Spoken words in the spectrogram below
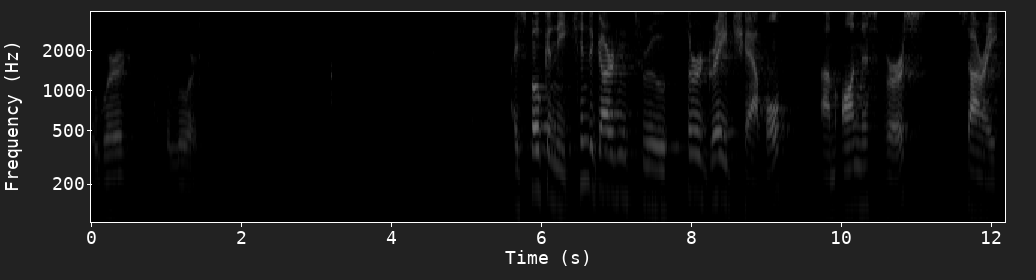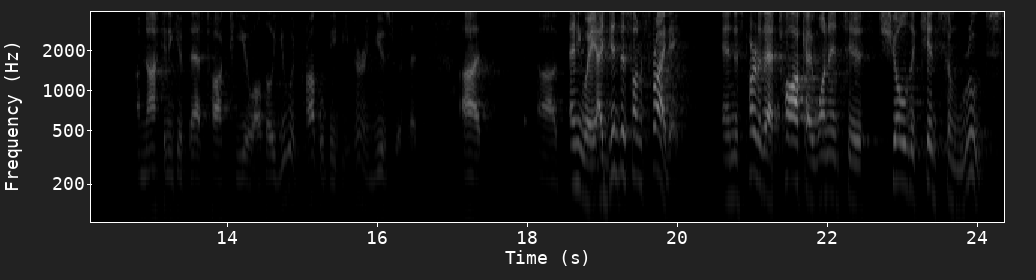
The word of the Lord. I spoke in the kindergarten through third grade chapel um, on this verse. Sorry, I'm not going to give that talk to you, although you would probably be very amused with it. Uh, uh, anyway, I did this on Friday. And as part of that talk, I wanted to show the kids some roots.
